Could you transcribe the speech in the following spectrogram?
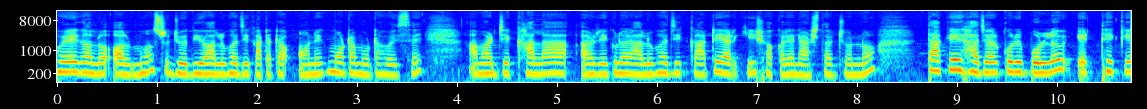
হয়ে গেল অলমোস্ট যদিও আলু ভাজি কাটাটা অনেক মোটা মোটা হয়েছে। আমার যে খালা আর রেগুলার আলু ভাজি কাটে আর কি সকালে নাস্তার জন্য, তাকে হাজার করে বললেও এর থেকে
